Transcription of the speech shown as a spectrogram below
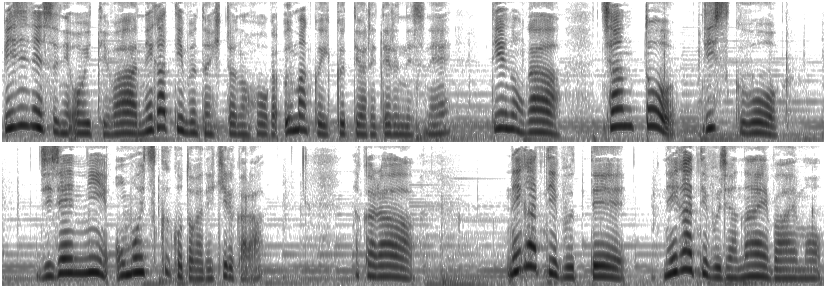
ビジネスにおいてはネガティブな人の方がうまくいくって言われてるんですね。っていうのがちゃんとリスクを事前に思いつくことができるからだからネガティブってネガティブじゃない場合も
